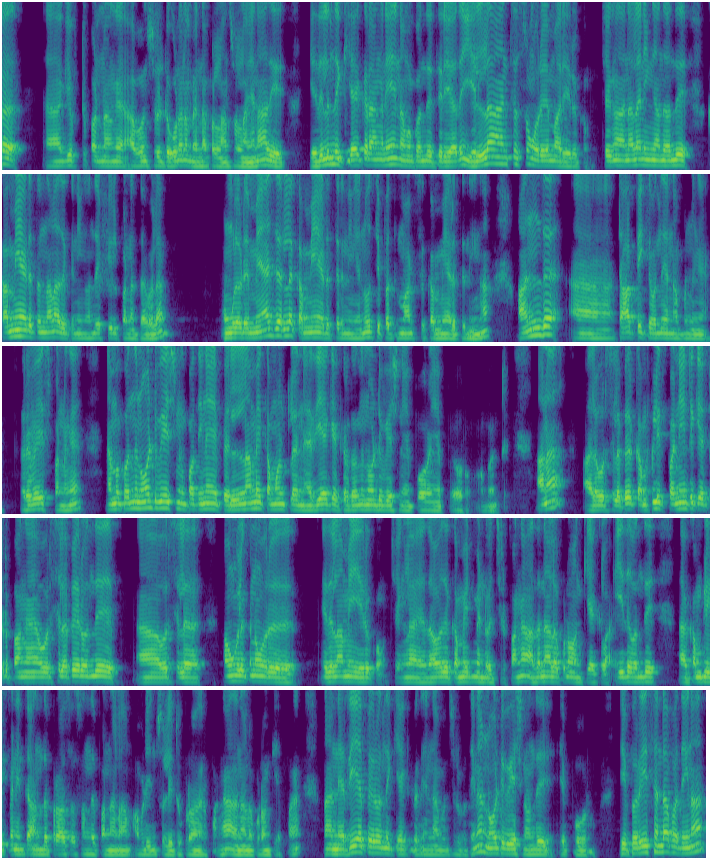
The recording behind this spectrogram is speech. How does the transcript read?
கிஃப்ட் பண்ணாங்க அப்படின்னு சொல்லிட்டு கூட நம்ம என்ன பண்ணலாம் சொல்லலாம். ஏன்னா அது எதுலேருந்து கேட்குறாங்கன்னே நமக்கு வந்து தெரியாது. எல்லா ஆன்சர்ஸும் ஒரே மாதிரி இருக்கும். சரிங்களா? அதனால் நீங்கள் அதை வந்து கம்மியாக எடுத்திருந்தாலும் அதுக்கு நீங்கள் வந்து ஃபீல் பண்ண தேவையில்ல. உங்களுடைய மேஜரில் கம்மியாக எடுத்திருந்தீங்க. நூற்றி பத்து மார்க்ஸ் கம்மியாக எடுத்திருந்தீங்கன்னா அந்த டாப்பிக்கை வந்து என்ன பண்ணுங்கள் ரிவைஸ் பண்ணுங்கள் நமக்கு வந்து நோட்டிஃபிகேஷனுக்கு பார்த்தீங்கன்னா இப்போ எல்லாமே கமெண்ட்டில் நிறைய கேட்குறது வந்து நோட்டிஃபிகேஷன் எப்போ வரும் எப்போ வரும் அப்படின்ட்டு. ஆனால் அதில் ஒரு சில பேர் கம்ப்ளீட் பண்ணிட்டு கேட்டிருப்பாங்க. ஒரு சில பேர் வந்து ஒரு சில அவங்களுக்குன்னு ஒரு இதெல்லாமே இருக்கும் சரிங்களா? ஏதாவது கமிட்மெண்ட் வச்சுருப்பாங்க அதனால் கூட அவங்க கேட்கலாம். இதை வந்து கம்ப்ளீட் பண்ணிவிட்டு அந்த ப்ராசஸ் வந்து பண்ணலாம் அப்படின்னு சொல்லிட்டு கூட இருப்பாங்க அதனால் கூட கேட்பாங்க. நான் நிறைய பேர் வந்து கேட்குறது என்ன அப்படின்னு சொல்லி பார்த்தீங்கன்னா நோட்டிஃபிகேஷன் வந்து எப்போ வரும்? இப்போ ரீசெண்டாக பார்த்தீங்கன்னா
